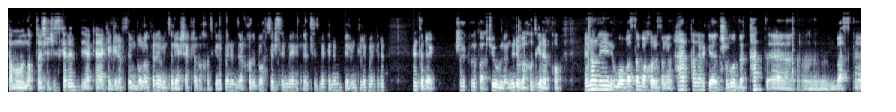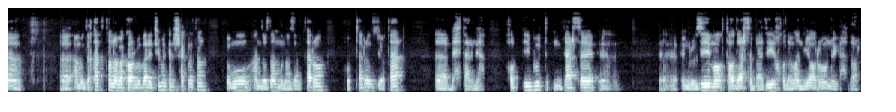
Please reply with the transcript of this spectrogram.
تمام نقطه چه چیز کردیم یک یک گرفتیم بالا کردیم اینطور یک شکل به خود گرفتیم در خود باکس رسیم چیز می‌کنیم بیرون کلیک می‌کنیم اینطور یک شکل پخچه و بلندی رو به خود گرفت. خب این وابسته به خودتان هر قدر که شما دقت بس اما دقتتان به کار ببرید چی می‌کنه شکلتان؟ به مو اندازه منظمتر و خوبتر و زیادتر بهتر میاد. خب این بود درس امروزی ما. تا درس بعدی خداوند یار و نگهدارت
